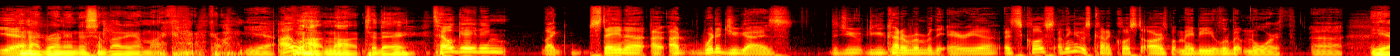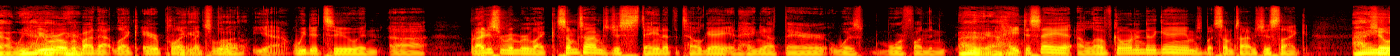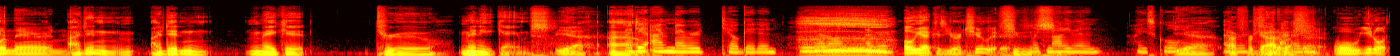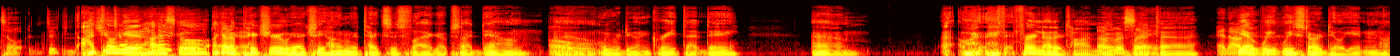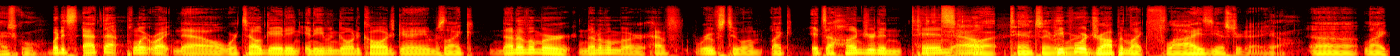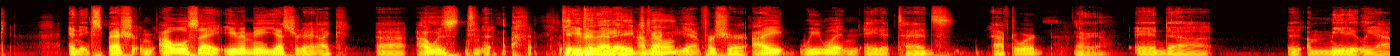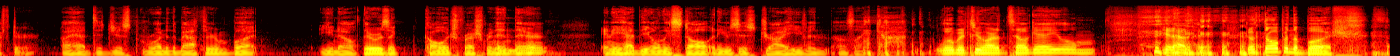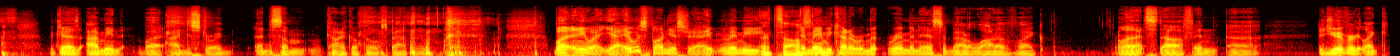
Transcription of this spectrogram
yeah, and I'd run into somebody. I'm like, oh, God, yeah. I love not not today. tailgating. Like staying at. I, I, where did you guys? Did you do you kind of remember the area? It's close. I think it was kind of close to ours, but maybe a little bit north. Uh, Yeah, we had, we were over a- by that like airplane, like little. Yeah, we did too. And uh, but I just remember like sometimes just staying at the tailgate and hanging out there was more fun than. Oh yeah. I hate to say it, I love going into the games, but sometimes just like I chilling there and I didn't I didn't make it through many games. yeah. Um, I did. I've never tailgated at all ever. Oh yeah, because you're a cheerleader. She was. Like not even high school. yeah, I forgot about Ever. that. Well, you don't tell. Did, I did you tailgated tailgate in high school. I got Okay. a picture. We actually hung the Texas flag upside down. Oh. Um, we were doing great that day. Um, for another time. I was but, gonna say, but, uh, And I yeah, we, we started tailgating in high school. But it's at that point right now where tailgating and even going to college games, like none of them are none of them are have roofs to them. Like it's hundred and ten It's out. hot, tents everywhere. People were dropping like flies yesterday. yeah. Uh, like, and especially I will say, even me yesterday, like. Uh, I was Getting to that me, age, act- yeah, for sure. I we went and ate at Ted's afterward, Oh yeah. and uh, immediately after I had to just run to the bathroom. But you know, there was a college freshman in there, and he had the only stall, and he was just dry heaving. I was like, God, a little bit too hard at the tailgate. You little, get out of there. Go throw up in the bush, because I mean, but I destroyed uh, some ConocoPhillips bathroom. but anyway, yeah, it was fun yesterday. It made me That's awesome. it made me kind of rem- reminisce about a lot of like all of that stuff. And uh, did you ever like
